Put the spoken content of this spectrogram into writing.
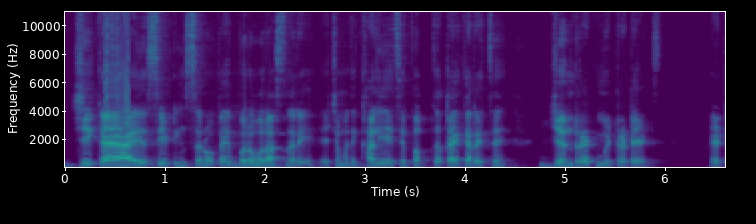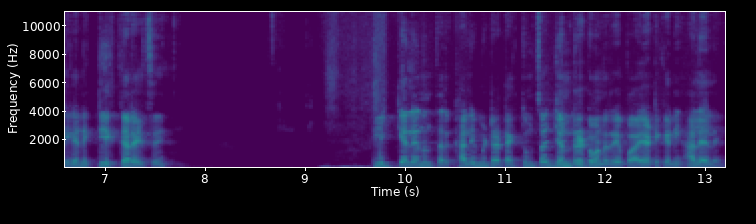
जे काय आहे सेटिंग सर्व काही बरोबर असणार आहे. याच्यामध्ये खाली यायचं फक्त काय करायचं आहे जनरेट मीटर टॅक्स या ठिकाणी क्लिक करायचे क्लिक केल्यानंतर खाली मीटर टॅग तुमचा जनरेट होणार आहे. पहा या ठिकाणी आलेलं आहे.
